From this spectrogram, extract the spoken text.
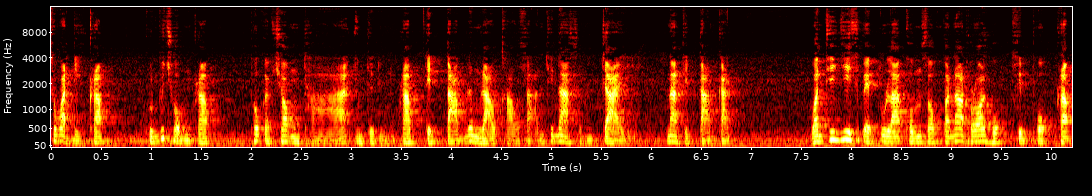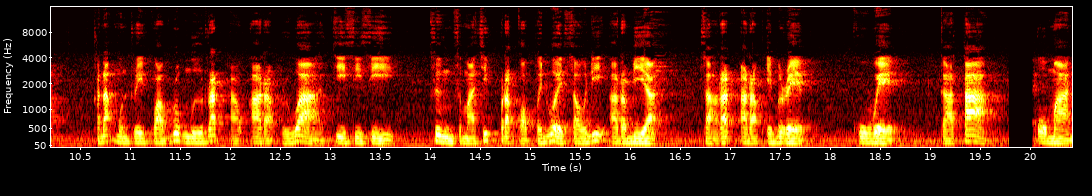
สวัสดีครับ คุณผู้ชมครับ พบกับช่องถาอินเทอร์เน็ตนะครับ ติดตามเรื่องราวข่าวสารที่น่าสนใจ น่าติดตามกัน วันที่ 21 ตุลาคม 2566 ครับ คณะมนตรีความร่วมมือรัฐอาอาหรับหรือว่า GCC ซึ่งสมาชิกประกอบไปด้วยซาอุดีอาระเบียสหรัฐอาหรับเอมิเรตส์คูเวต กาตาโอมาน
